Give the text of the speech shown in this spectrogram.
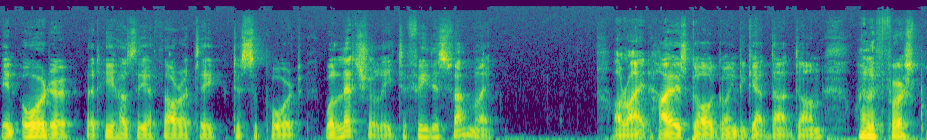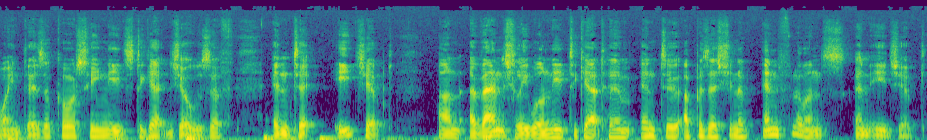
in order that he has the authority to support, well, literally, to feed his family. All right, how is God going to get that done? Well, the first point is, of course, he needs to get Joseph into Egypt and eventually we'll need to get him into a position of influence in Egypt.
